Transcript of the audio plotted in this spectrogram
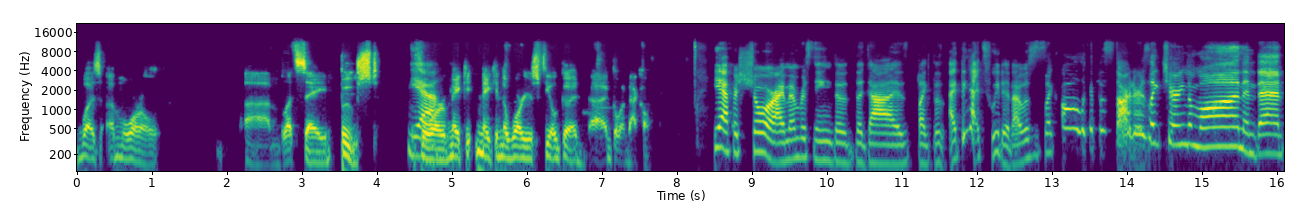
was a moral, um, let's say, boost yeah. for making making the Warriors feel good uh, going back home. Yeah, for sure. I remember seeing the the guys like the I think I tweeted. I was just like, "Oh, look at the starters like cheering them on." And then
